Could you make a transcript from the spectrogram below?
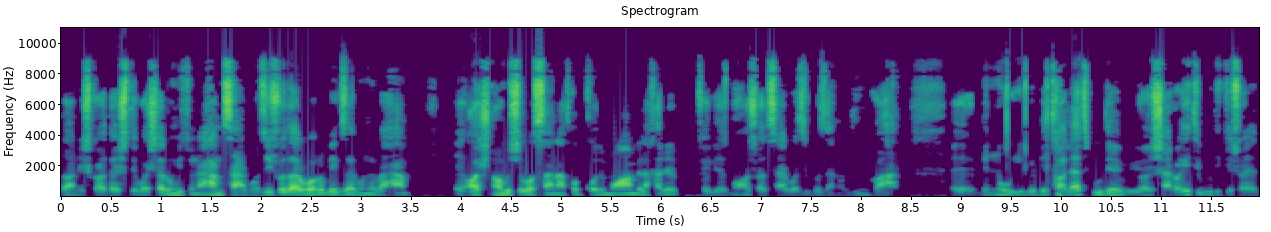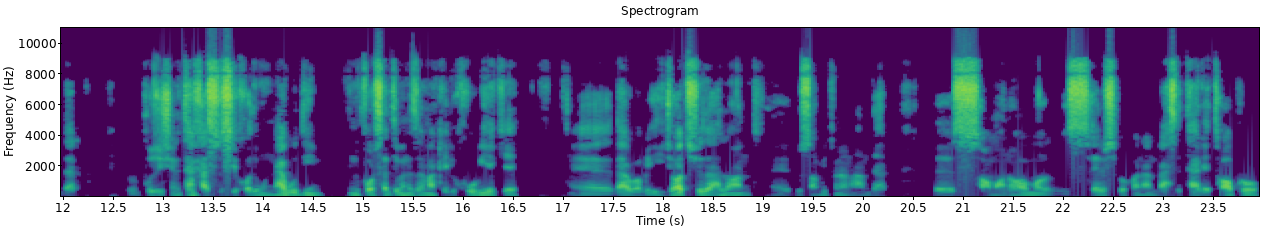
دانشگاه داشته باشه رو می‌تونه هم سربازیش رو در واقع بگذرونه و هم آشنا بشه با صنعت. خب خود ما هم بالاخره خیلی از ماها شاید سربازی گذروندیم گاهاً به نوعی به بطالت بوده یا شرایطی بوده که شاید در position تخصصی خودمون نبودیم. این فرصتی به نظر من خیلی خوبیه که در واقع ایجاد شده الان. دوستان می‌تونن هم در سامانه ها سرچ بکنن بحث تر تاپ رو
